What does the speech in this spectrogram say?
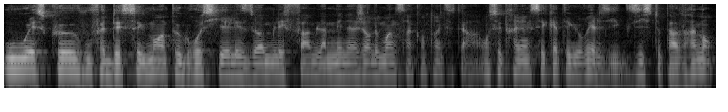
Ou est-ce que vous faites des segments un peu grossiers, les hommes, les femmes, la ménagère de moins de 50 ans, etc. On sait très bien que ces catégories, elles n'existent pas vraiment.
